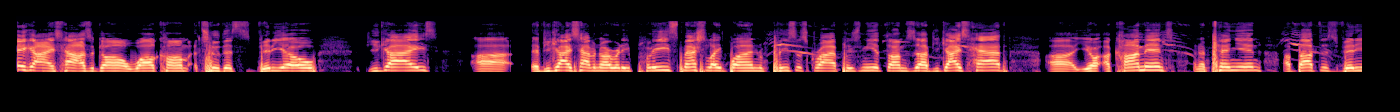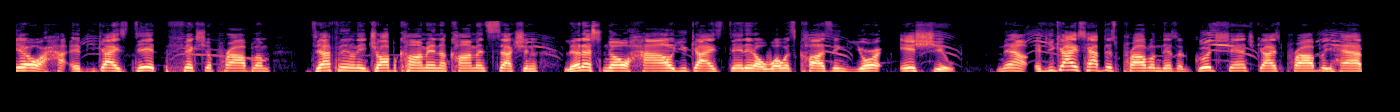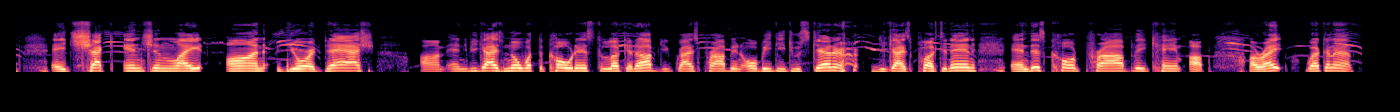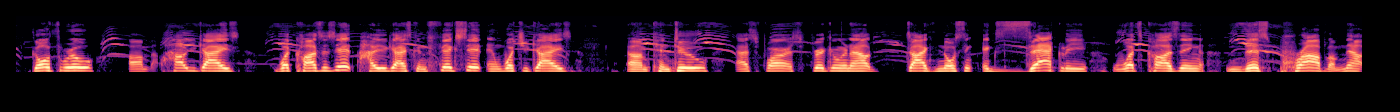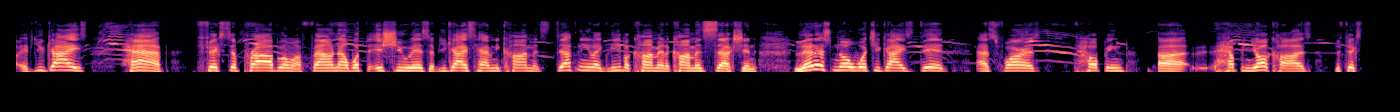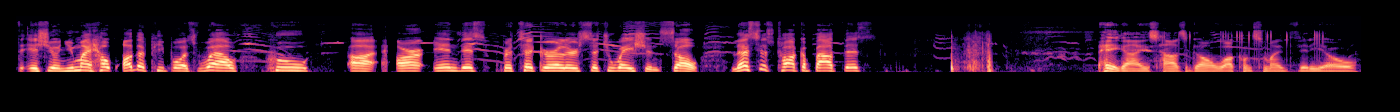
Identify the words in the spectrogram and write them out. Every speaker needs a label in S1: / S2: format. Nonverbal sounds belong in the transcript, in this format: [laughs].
S1: Hey guys, how's it going? Welcome to this video. If you guys, uh, if you guys haven't already, please smash the like button. Please subscribe. Please give me a thumbs up. If you guys have uh, your a comment, an opinion about this video, or how, if you guys did fix your problem, definitely drop a comment in the comment section. Let us know how you guys did it or what was causing your issue. Now, if you guys have this problem, there's a good chance you guys probably have a check engine light on your dash. Um, and if you guys know what the code is to look it up, you guys probably an OBD2 scanner, [laughs] you guys plugged it in, and this code probably came up. All right, we're gonna go through um, how you guys, what causes it, how you guys can fix it, and what you guys um, can do as far as figuring out, diagnosing exactly what's causing this problem. Now, if you guys have fixed the problem or found out what the issue is, if you guys have any comments, definitely like leave a comment in the comment section. Let us know what you guys did as far as helping uh, helping your cause to fix the issue, and you might help other people as well who uh, are in this particular situation. So let's just talk about this. Hey guys, how's it going? Welcome to my video.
